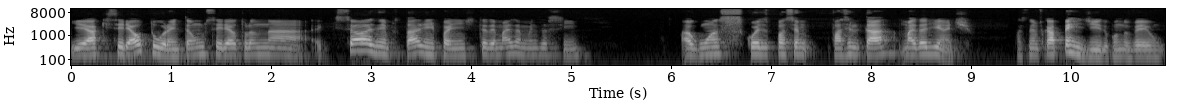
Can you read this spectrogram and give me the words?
E aqui seria a altura, então seria a altura na... Só um exemplo, tá, gente? Para a gente entender mais ou menos assim. Algumas coisas para facilitar mais adiante. Para você não ficar perdido quando vê um...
